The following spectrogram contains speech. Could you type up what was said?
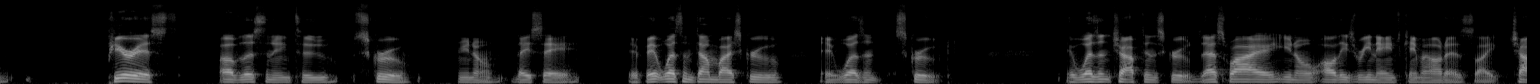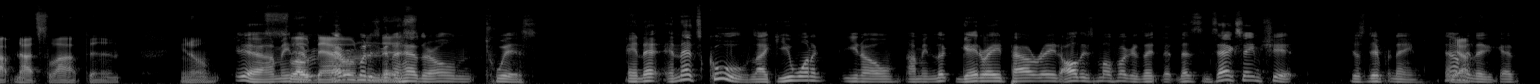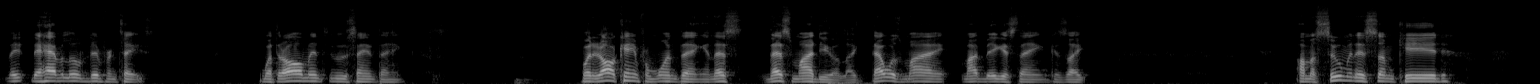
purists of listening to Screw, you know, they say if it wasn't done by Screw, it wasn't screwed. It wasn't chopped and screwed. That's why you know all these renames came out as like chopped, not slopped, and you know Yeah, I mean, Slow every- down everybody's gonna have their own twist, and that and that's cool. Like you want to, you know, I mean, look, Gatorade, Powerade, all these motherfuckers. They, that, that's exact same shit, just different name. I Yeah. mean, they, guys- they they have a little different taste, but they're all meant to do the same thing. But it all came from one thing, and that's that's my deal. Like that was my my biggest thing, because like I'm assuming it's some kid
